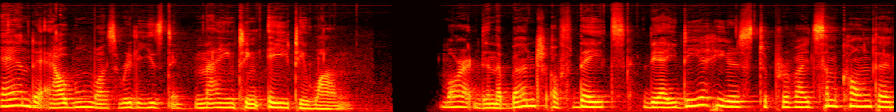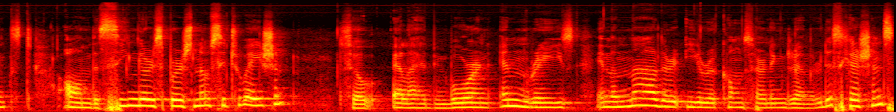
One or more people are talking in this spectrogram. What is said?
and the album was released in 1981. More than a bunch of dates, the idea here is to provide some context on the singer's personal situation. So, Ella had been born and raised in another era concerning gender discussions,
